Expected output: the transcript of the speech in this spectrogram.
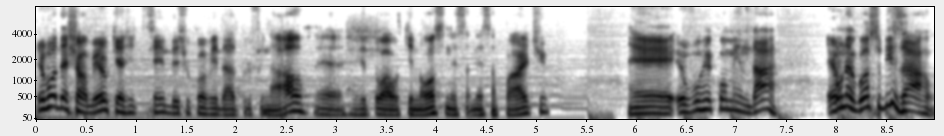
Eu vou deixar o meu, que a gente sempre deixa o convidado pro final. É ritual aqui nosso nessa, nessa parte. É, eu vou recomendar. É um negócio bizarro,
